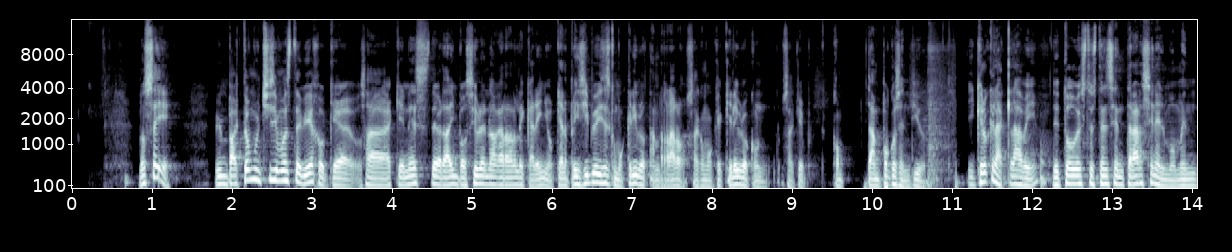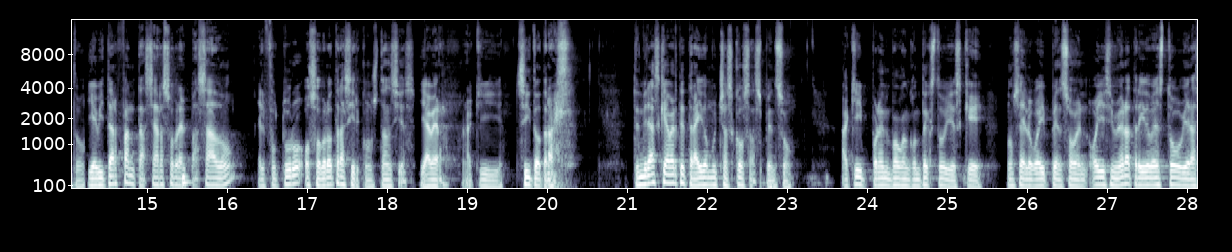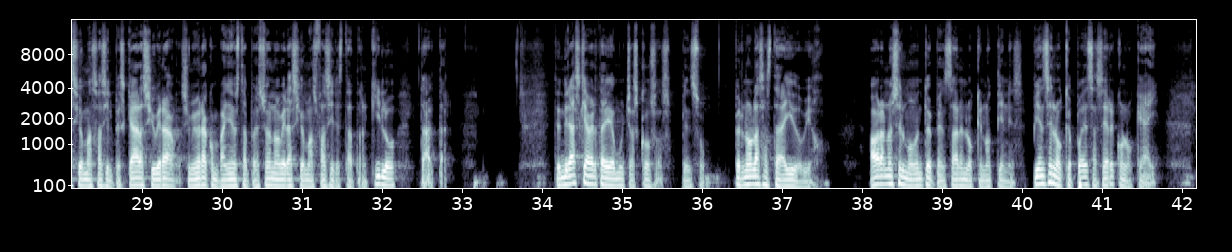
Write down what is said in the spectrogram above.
No sé, me impactó muchísimo este viejo, que, o sea, a quien es de verdad imposible no agarrarle cariño. Que al principio dices como, qué libro tan raro, o sea, como que qué libro con, o sea, que con tan poco sentido. Y creo que la clave de todo esto está en centrarse en el momento y evitar fantasear sobre el pasado, el futuro o sobre otras circunstancias. Y a ver, aquí cito otra vez. Tendrías que haberte traído muchas cosas, pensó. Aquí poniendo un poco en contexto, y es que, no sé, el güey pensó en, oye, si me hubiera traído esto, hubiera sido más fácil pescar, si, hubiera, si me hubiera acompañado esta persona, hubiera sido más fácil estar tranquilo, tal, tal. Tendrías que haber traído muchas cosas, pensó, pero no las has traído, viejo. Ahora no es el momento de pensar en lo que no tienes. Piensa en lo que puedes hacer con lo que hay.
